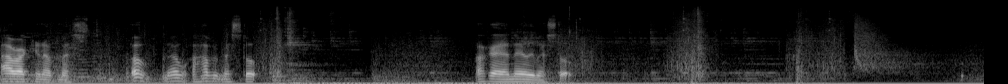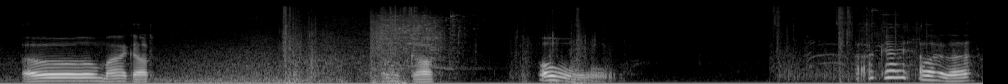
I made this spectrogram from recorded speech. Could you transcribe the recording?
I reckon I've messed... Oh, no, I haven't messed up. Okay, I nearly messed up. Oh my god. Oh god. Oh. Okay, hello there.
